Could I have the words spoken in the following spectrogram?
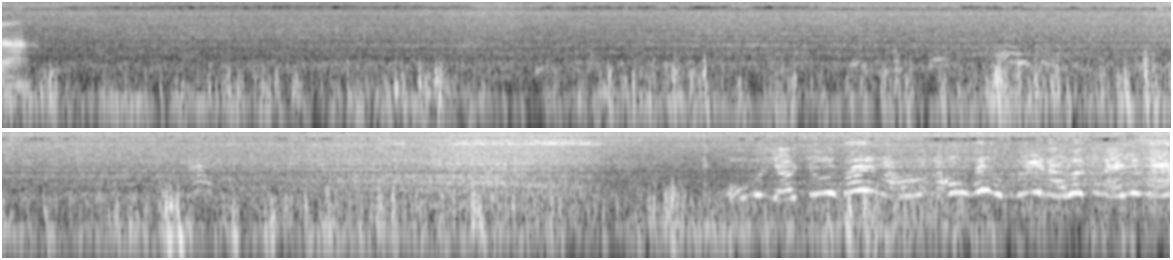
dạ Ủa bây giờ chưa thấy mà không thấy thùng bia nào lên cái này chứ nè.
